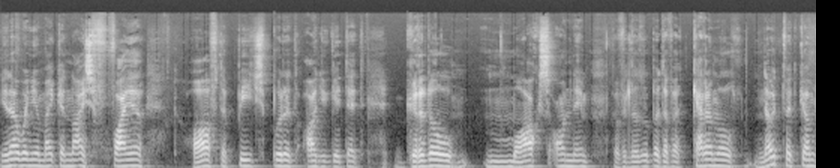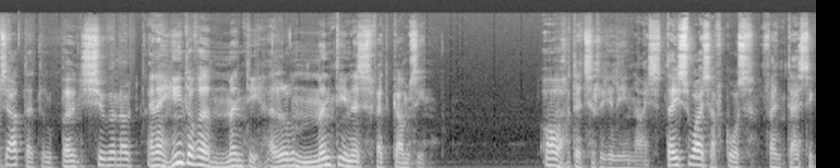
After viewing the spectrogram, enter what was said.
You know, when you make a nice fire, half the peach, put it on, you get that griddle marks on them with a little bit of a caramel note that comes out, that little burnt sugar note, and a hint of a minty, a little mintiness that comes in. Oh, that's really nice. Taste-wise, of course, fantastic.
